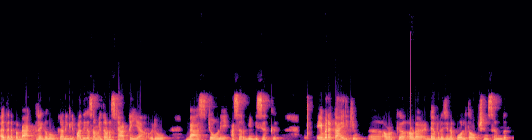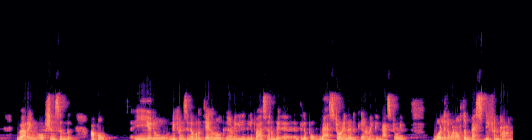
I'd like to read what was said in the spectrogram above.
അത് തന്നെ ഇപ്പോൾ ബാക്ക് ഒക്കെ നോക്കുകയാണെങ്കിൽ ഇപ്പോൾ അധിക സമയത്ത് അവിടെ സ്റ്റാർട്ട് ചെയ്യുക ഒരു ബാസ്റ്റോണി അസർബി ബിസക്ക് ഇവരൊക്കെ ആയിരിക്കും അവർക്ക് അവിടെ ഡെവറേജിനെ പോലത്തെ ഓപ്ഷൻസ് ഉണ്ട്. വേറെയും ഓപ്ഷൻസ് ഉണ്ട്. അപ്പം ഈ ഒരു ഡിഫൻസിന്റെ പ്രത്യേകത നോക്കുകയാണെങ്കിൽ ഇതിലിപ്പോൾ അസർബി ഇതിലിപ്പോൾ ബാസ്റ്റോണിനെ എടുക്കുകയാണെങ്കിൽ ബാസ്റ്റോണി വേൾഡിലെ വൺ ഓഫ് ദി ബെസ്റ്റ് ഡിഫൻഡറാണ്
